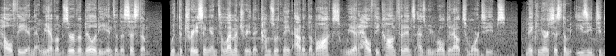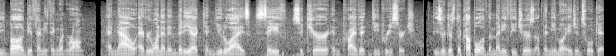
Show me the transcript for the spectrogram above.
healthy, and that we have observability into the system. With the tracing and telemetry that comes with Nate out of the box, we had healthy confidence as we rolled it out to more teams, making our system easy to debug if anything went wrong. And now everyone at NVIDIA can utilize safe, secure, and private deep research. These are just a couple of the many features of the NeMo Agent Toolkit.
